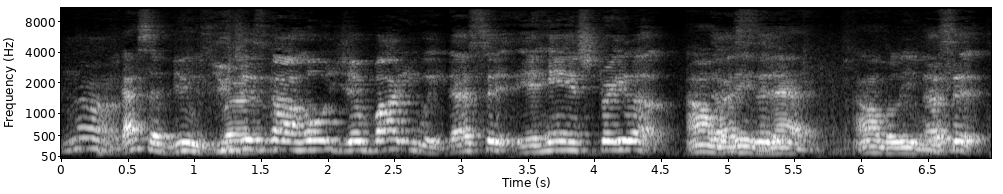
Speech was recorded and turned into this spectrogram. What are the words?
No. that's abuse, You bruh. just gotta hold your body weight. That's it. Your hands straight up. I don't That's believe it. in that. I don't believe in That's that. it.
